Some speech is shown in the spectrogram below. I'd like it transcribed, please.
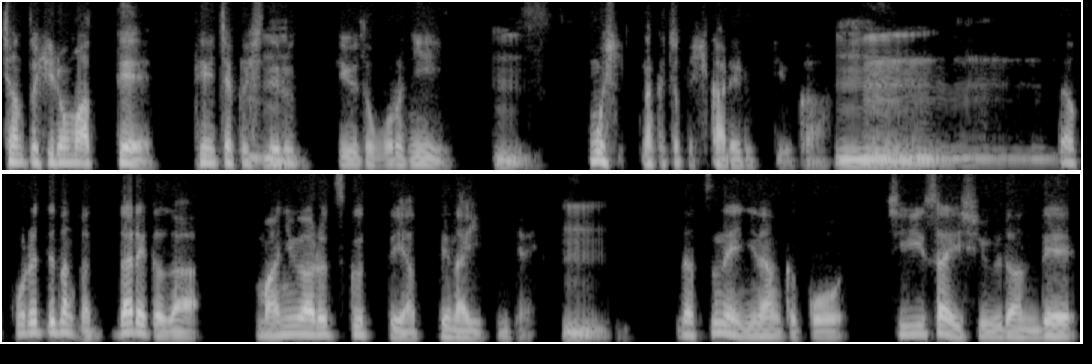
ちゃんと広まって定着してるっていうところに、うん。もうひなんかちょっと惹かれるっていうか、う。うんんだこれってなんか誰かがマニュアル作ってやってないみたいうん。な。だ常になんかこう、小さい集団で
